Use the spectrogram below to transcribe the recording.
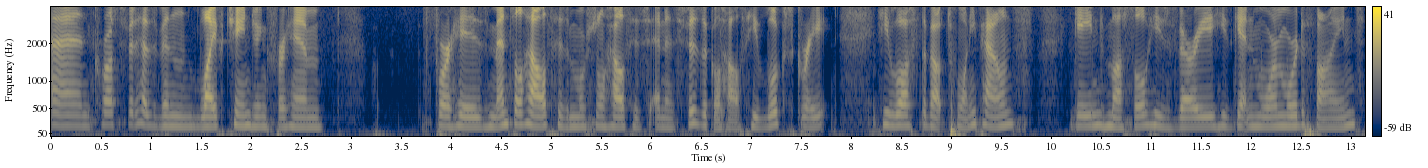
and CrossFit has been life-changing for him for his mental health, his emotional health, his and his physical health. He looks great. He lost about 20 pounds, gained muscle. He's very he's getting more and more defined.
